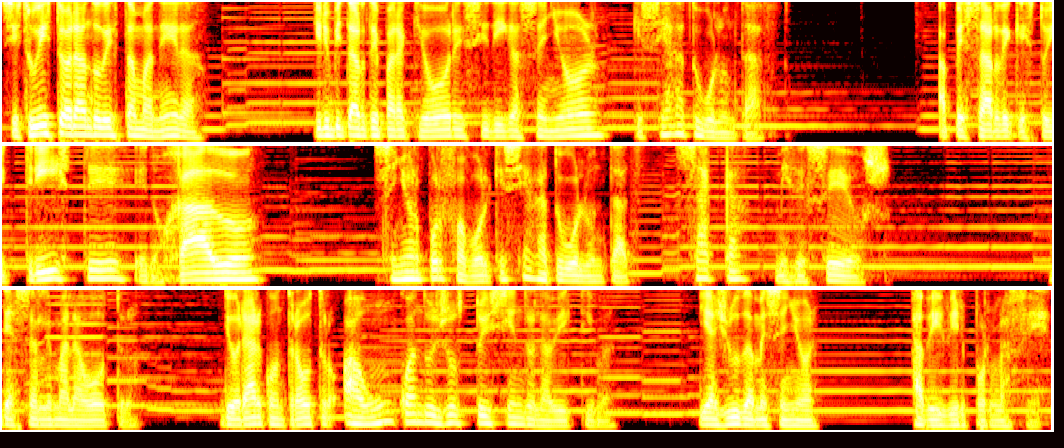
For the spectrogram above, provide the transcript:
Si estuviste orando de esta manera, quiero invitarte para que ores y digas, Señor, que se haga tu voluntad. A pesar de que estoy triste, enojado, Señor, por favor, que se haga tu voluntad. Saca mis deseos de hacerle mal a otro, de orar contra otro, aun cuando yo estoy siendo la víctima. Y ayúdame, Señor, a vivir por la fe.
